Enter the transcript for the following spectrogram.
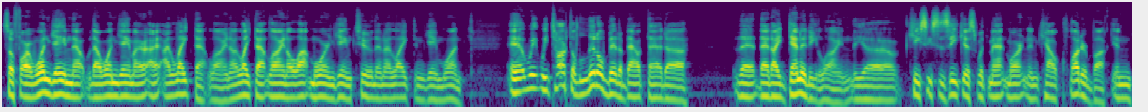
so far one game that that one game I, I I like that line. I like that line a lot more in game two than I liked in game one. Uh, we we talked a little bit about that uh, that that identity line, the uh, Casey Cizikas with Matt Martin and Cal Clutterbuck, and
